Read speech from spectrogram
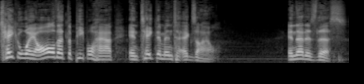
take away all that the people have and take them into exile. And that is this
